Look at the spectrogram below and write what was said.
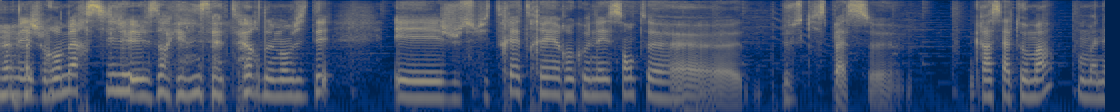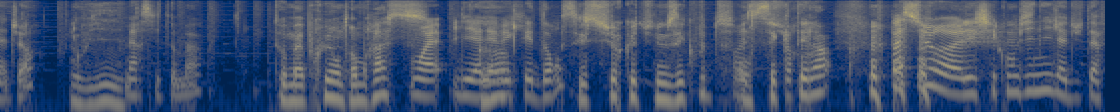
Mais je remercie les organisateurs de m'inviter. Et je suis très, très reconnaissante euh, de ce qui se passe euh, grâce à Thomas, mon manager. Oui. Merci Thomas. Thomas Pru, on t'embrasse. Ouais, il y allait hein avec les dents. C'est sûr que tu nous écoutes. on sait que t'es là. Pas sûr, euh, est chez Combini, a du taf.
